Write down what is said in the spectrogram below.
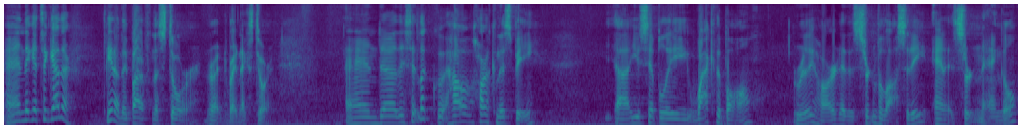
and they get together. You know, they bought it from the store right right next door, and uh, they said, "Look, how hard can this be? Uh, you simply whack the ball really hard at a certain velocity and at a certain angle,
